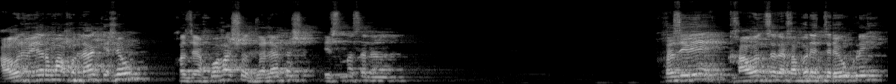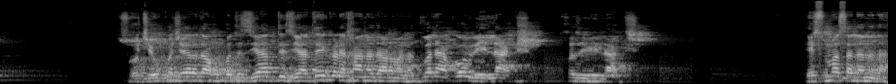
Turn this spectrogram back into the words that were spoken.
خاون یې ما خلا کې شو خزه خوښ شو دلاک شو اس مثلا خزه وی خاون سره خبره ترې وکړي سوچ یو کو چیرې دا خو په زیات دي زیاتې کړي خاندان ولا دولا کو ویلاک خزي ویلاک اس مثلا نه ده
